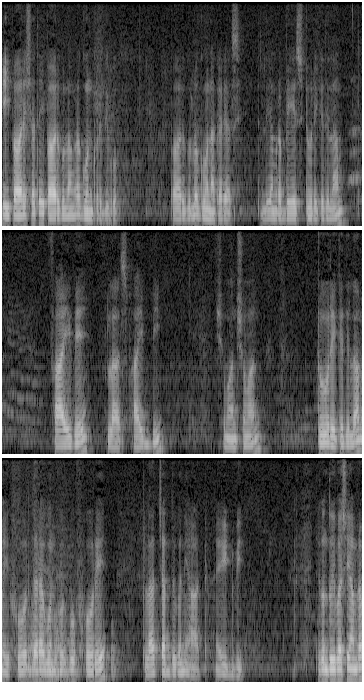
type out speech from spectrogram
এই পাওয়ারের সাথে এই পাওয়ারগুলো আমরা গুণ করে দিব। পাওয়ারগুলো গুণ আকারে আছে। তাহলে আমরা বেস টু রেখে দিলাম। Five A plus five B সমান সমান টু রেখে দিলাম। এই ফোর দ্বারা গুণ করব ফোর এ প্লাস চার দোকানি আট এইট বি দেখুন, দুই পাশে আমরা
